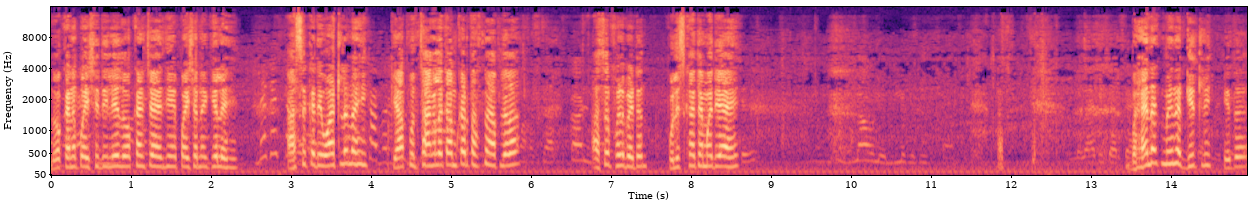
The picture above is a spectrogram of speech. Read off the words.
लोकांना पैसे दिले लोकांच्या ह्याने पैशाने केलं हे. लगेच असं कधी वाटलं नाही की आपण चांगलं काम करत असताना आपल्याला. असं फळ भेटन. पोलीस खात्यामध्ये आहे. भयानक मेहनत घेतली इथं.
